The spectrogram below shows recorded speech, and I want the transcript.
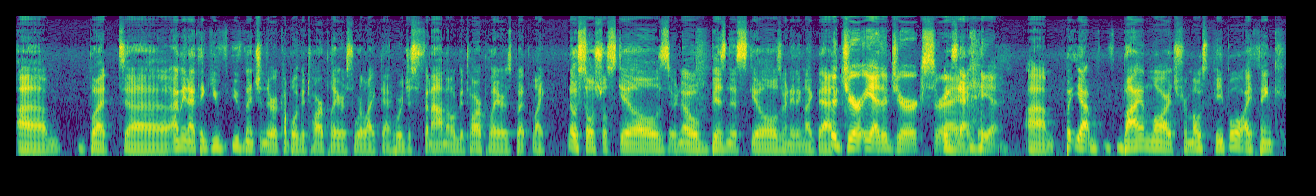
Um, but uh, i mean i think you've you've mentioned there are a couple of guitar players who are like that who are just phenomenal guitar players but like no social skills or no business skills or anything like that. They're jer- yeah they're jerks right? Exactly. Yeah. Um, but yeah by and large for most people i think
